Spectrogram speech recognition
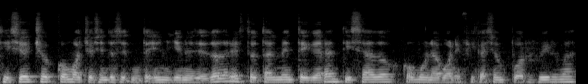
18,871 millones de dólares totalmente garantizado como una bonificación por firma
